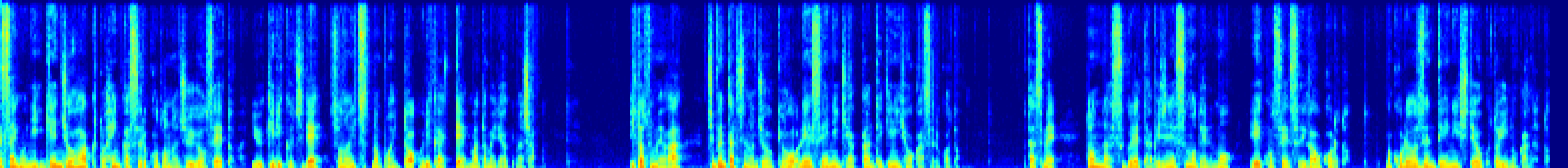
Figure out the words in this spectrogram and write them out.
最後に現状把握と変化することの重要性という切り口で、その5つのポイントを振り返ってまとめておきましょう。1つ目は、自分たちの状況を冷静に客観的に評価すること。2つ目、どんな優れたビジネスモデルも栄枯盛衰が起こると。まあ、これを前提にしておくといいのかなと。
